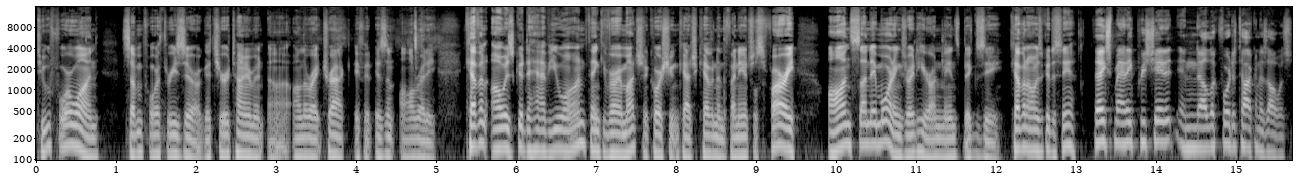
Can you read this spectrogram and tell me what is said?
241 7430. Get your retirement uh, on the right track if it isn't already. Kevin, always good to have you on. Thank you very much. And of course, you can catch Kevin in the Financial Safari on Sunday mornings right here on Maine's Big Z. Kevin, always good to see you. Thanks, Matty. Appreciate it, and uh, look forward to talking as always.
